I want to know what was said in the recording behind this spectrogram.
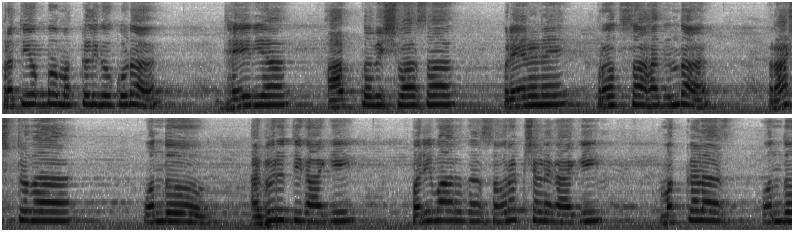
ಪ್ರತಿಯೊಬ್ಬ ಮಕ್ಕಳಿಗೂ ಕೂಡ ಧೈರ್ಯ, ಆತ್ಮವಿಶ್ವಾಸ, ಪ್ರೇರಣೆ, ಪ್ರೋತ್ಸಾಹದಿಂದ ರಾಷ್ಟ್ರದ ಒಂದು ಅಭಿವೃದ್ಧಿಗಾಗಿ, ಪರಿವಾರದ ಸಂರಕ್ಷಣೆಗಾಗಿ, ಮಕ್ಕಳ ಒಂದು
